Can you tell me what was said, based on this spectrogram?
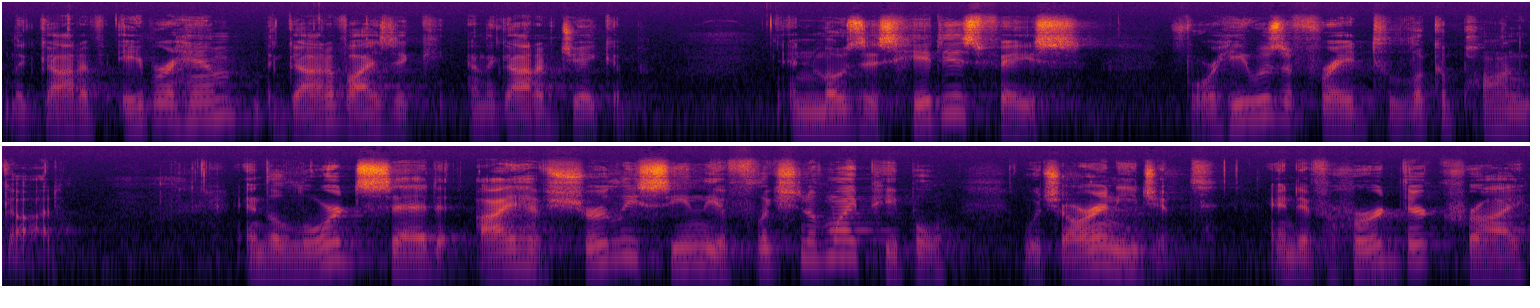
the God of Abraham, the God of Isaac, and the God of Jacob. And Moses hid his face, for he was afraid to look upon God. And the Lord said, I have surely seen the affliction of my people, which are in Egypt, and have heard their cry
